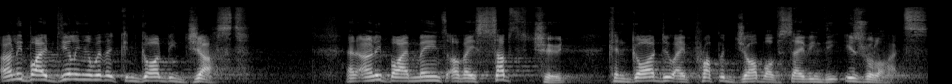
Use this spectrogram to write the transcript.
only by dealing with it can God be just. And only by means of a substitute can God do a proper job of saving the Israelites,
